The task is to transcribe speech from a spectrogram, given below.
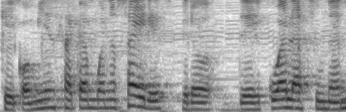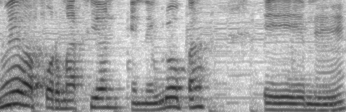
que comienza acá en Buenos Aires, pero del cual hace una nueva formación en Europa, eh,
